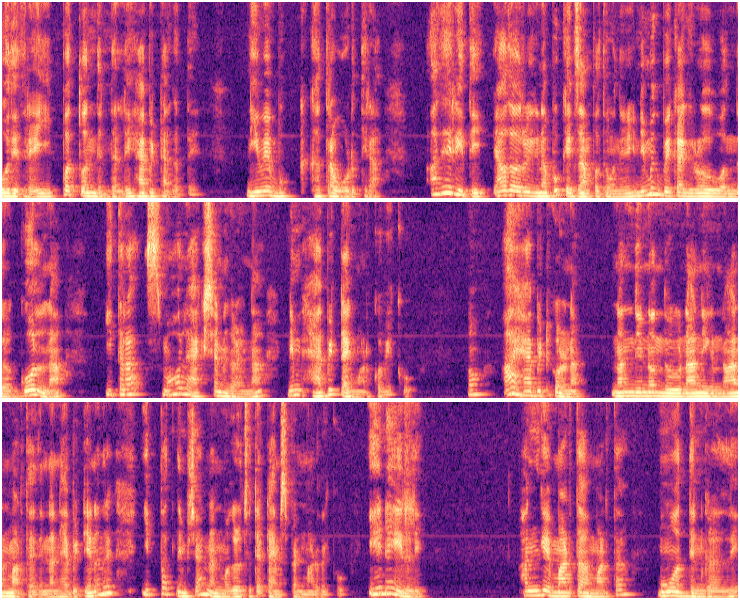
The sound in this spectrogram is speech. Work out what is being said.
ಓದಿದರೆ ಇಪ್ಪತ್ತೊಂದು ದಿನದಲ್ಲಿ ಹ್ಯಾಬಿಟ್ ಆಗುತ್ತೆ. ನೀವೇ ಬುಕ್ ಹತ್ರ ಓಡ್ತೀರಾ. ಅದೇ ರೀತಿ ಯಾವುದಾದ್ರೂ ಈಗ ನಾ ಬುಕ್ ಎಕ್ಸಾಂಪಲ್ ತೊಗೊಂಡಿನಿ. ನಿಮಗೆ ಬೇಕಾಗಿರೋ ಒಂದು ಗೋಲ್ನ ಈ ಥರ ಸ್ಮಾಲ್ ಆ್ಯಕ್ಷನ್ಗಳನ್ನ ನಿಮ್ಮ ಹ್ಯಾಬಿಟ್ಟಾಗಿ ಮಾಡ್ಕೋಬೇಕು. ಆ ಹ್ಯಾಬಿಟ್ಗಳನ್ನ ನಂದು ಇನ್ನೊಂದು ನಾನೀಗ ನಾನು ಮಾಡ್ತಾ ಇದ್ದೀನಿ. ನನ್ನ ಹ್ಯಾಬಿಟ್ ಏನಂದರೆ ಇಪ್ಪತ್ತು ನಿಮಿಷ ನನ್ನ ಮಗಳ ಜೊತೆ ಟೈಮ್ ಸ್ಪೆಂಡ್ ಮಾಡಬೇಕು. ಏನೇ ಇರಲಿ. ಹಾಗೆ ಮಾಡ್ತಾ ಮಾಡ್ತಾ ಮೂವತ್ತು ದಿನಗಳಲ್ಲಿ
